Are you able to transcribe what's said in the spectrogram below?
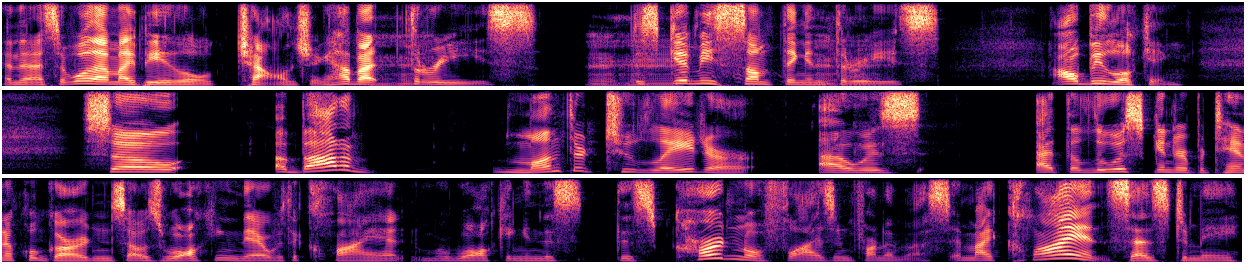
And then I said, well, that might be a little challenging. How about Mhm. threes? Mm-hmm. Just give me something in Mhm. threes. I'll be looking. So, about a month or two later, I was at the Lewis Ginter Botanical Gardens. I was walking there with a client, and we're walking, and this this cardinal flies in front of us. And my client says to me,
